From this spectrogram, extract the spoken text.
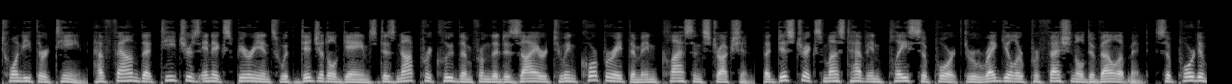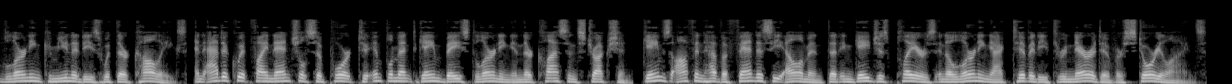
2013 have found that teachers' inexperience with digital games does not preclude them from the desire to incorporate them in class instruction, but districts must have in place support through regular professional development, supportive learning communities with their colleagues, and adequate financial support to implement game-based learning in their class instruction. Games often have a fantasy element that engages players in a learning activity through narrative or storylines.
